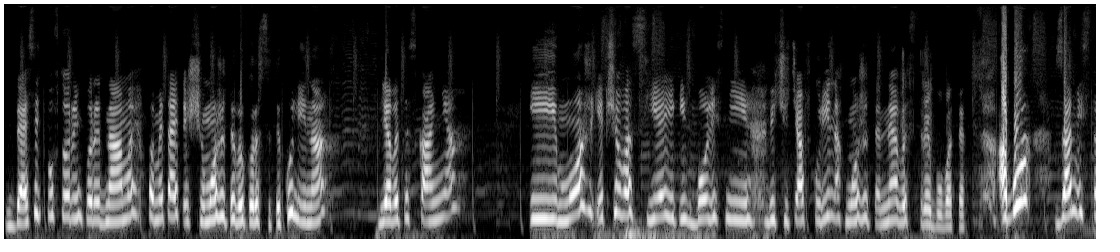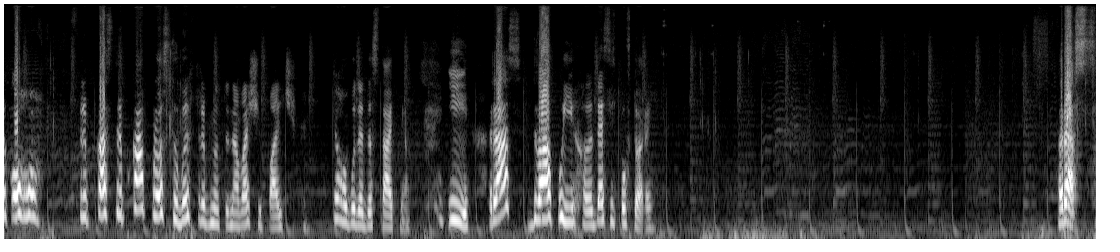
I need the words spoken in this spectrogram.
10 повторень перед нами. Пам'ятайте, що можете використати коліна для витискання. І може, якщо у вас є якісь болісні відчуття в колінах, можете не вистрибувати. Або замість такого стрибка-стрибка просто вистрибнути на ваші пальчики. Цього буде достатньо. І раз, два, поїхали. 10 повторень. Раз.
